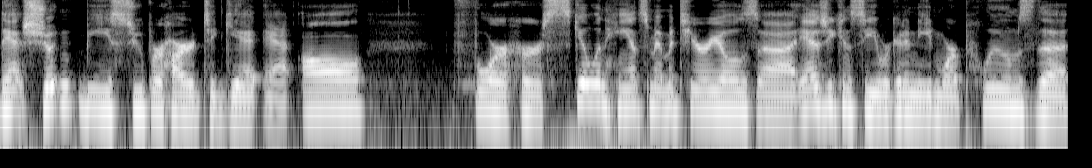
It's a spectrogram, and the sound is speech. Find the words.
that shouldn't be super hard to get at all for her skill enhancement materials uh, as you can see we're going to need more plumes the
